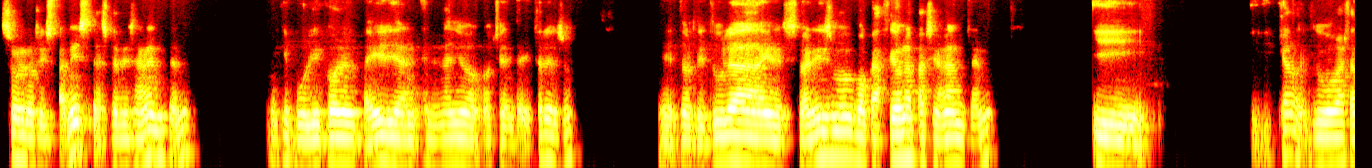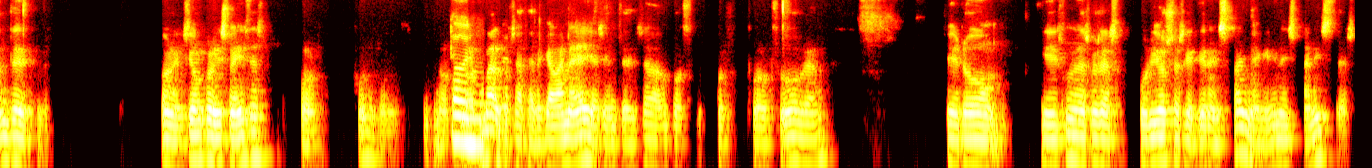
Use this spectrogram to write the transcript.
sobre los hispanistas, precisamente, ¿no? Que publicó en el país ya en, el año 83. ¿no? Eh, lo titula El vocación apasionante. ¿no? Y, y claro, tuvo bastante conexión con hispanistas por, por, normal, pues se acercaban a ella, se interesaban por, por su obra, pero es una de las cosas curiosas que tiene España, que tiene hispanistas.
